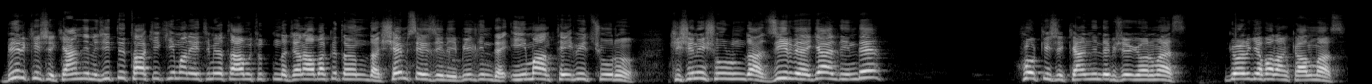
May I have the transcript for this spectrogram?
Bir kişi kendini ciddi tahkik iman eğitimine tabi tuttuğunda, Cenab-ı Hakk'ı tanıdığında, şems-i ezeliği bildiğinde, iman, tevhid şuuru, kişinin şuurunda zirveye geldiğinde o kişi kendinde bir şey görmez. Gölge falan kalmaz.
